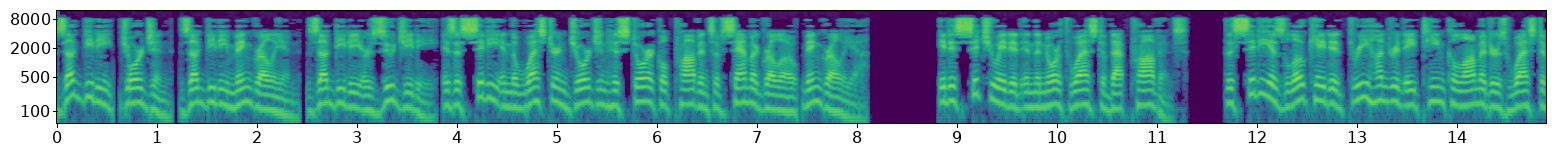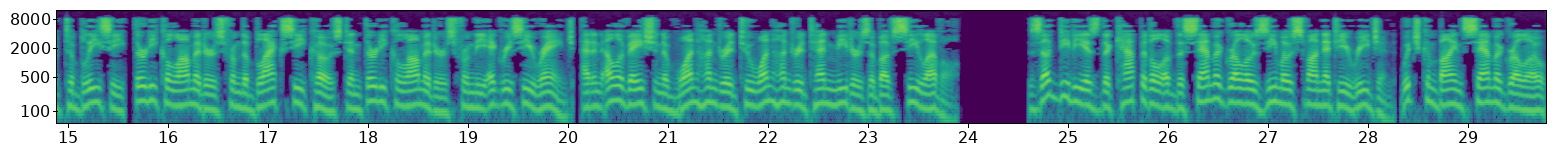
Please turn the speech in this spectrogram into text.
Zugdidi Georgian, Zugdidi Mingrelian, Zugdidi or Zugidi is a city in the western Georgian historical province of Samegrelo Mingrelia. It is situated in the northwest of that province. The city is located 318 km west of Tbilisi, 30 km from the Black Sea coast and 30 km from the Egrisi range, at an elevation of 100 to 110 meters above sea level. Zugdidi is the capital of the Samegrelo-Zemo-Svaneti region, which combines Samegrelo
